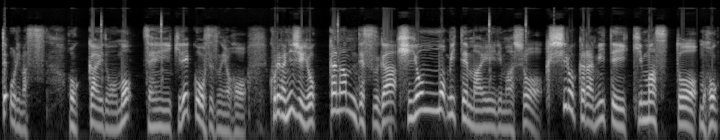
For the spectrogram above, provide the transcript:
ております。北海道も全域で降雪の予報。これが24日なんですが、気温も見てまいりましょう。釧路から見ていきますと、もう北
